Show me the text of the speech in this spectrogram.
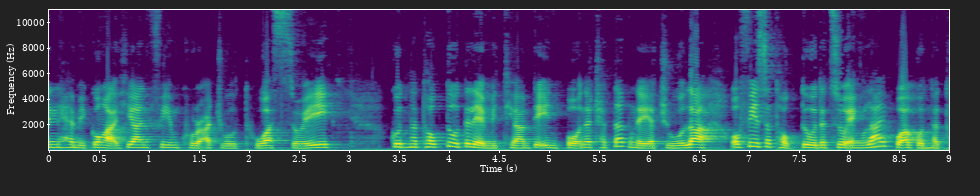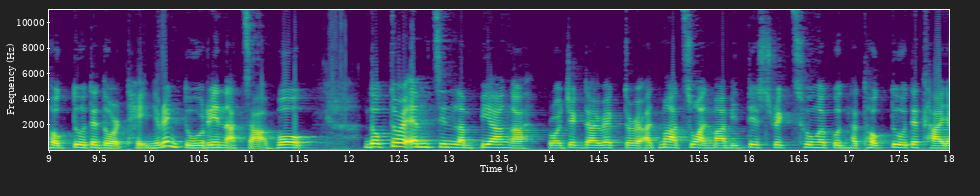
in. Hemikonga hian film khur achul thua soi kut na thok tu te le mi thiam te in po na thatak nei a chula office a thok tu te chu englai po kut na thok tu te dor thei ni reng turin a cha bok Dr. M. Chin Lampianga, Project Director at Ma Chuan Mami District chunga kut na thok tu te Thai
